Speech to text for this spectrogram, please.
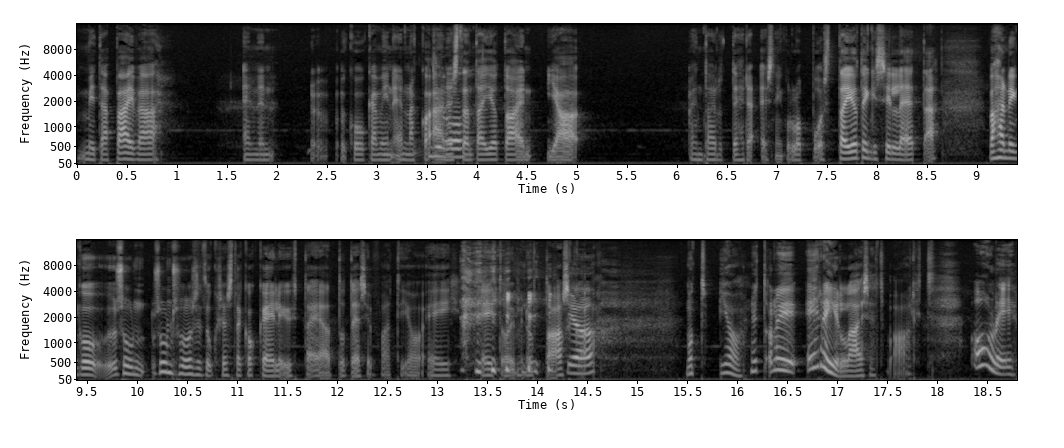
mitä päivää ennen, kun kävin ennakkoäänestän Joo. tai jotain, ja en tainnut tehdä edes niin loppuun. Tai jotenkin silleen, että vähän niin kuin sun, sun suosituksesta kokeili yhtä ja totesin vaan, että joo, ei, ei toiminut taaskaan. Joo. Mutta joo, nyt oli erilaiset vaalit. Oli.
